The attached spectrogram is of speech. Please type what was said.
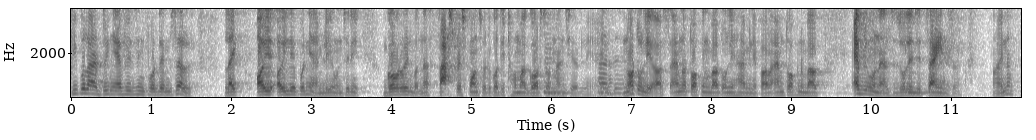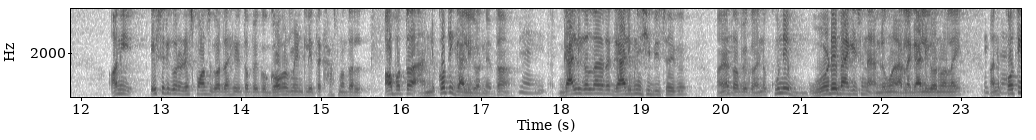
people are doing everything for themself like अहिले अहिले पनि हामीले हुन्छ नि गभर्मेन्टभन्दा फास्ट रेस्पोन्सहरू कति ठाउँमा गर्छ मान्छेहरूले होइन? Not only us I'm not talking about only Hami Nepal I'm talking about everyone else जसले चाहिँ चाहिन्छ होइन? अनि यसरी गरेर रेस्पोन्स गर्दाखेरि तपाईँको गभर्मेन्टले त खासमा त अब त हामीले कति गाली गर्ने त? गाली गर्दा गाली पनि सिद्धिसक्यो होइन तपाईँको होइन? कुनै वर्डै बाँकी छैन हामीले उहाँहरूलाई गाली गर्नलाई होइन? कति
